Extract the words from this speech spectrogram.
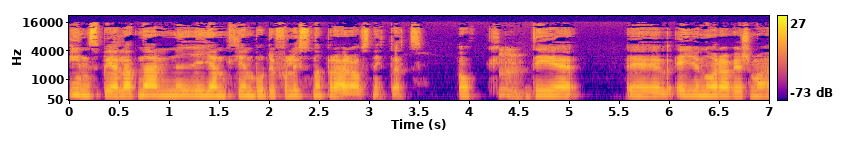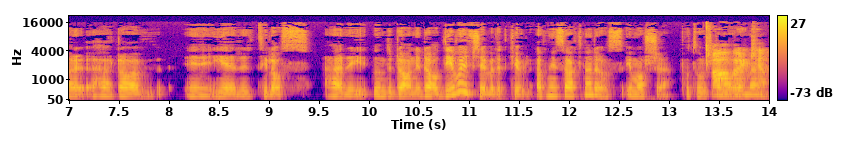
inspelat när ni egentligen borde få lyssna på det här avsnittet. Och Mm. det eh, är ju några av er som har hört av eh, er till oss här i, under dagen idag. Och det var i och för sig väldigt kul att ni saknade oss i morse på torsdag Ja, morgonen. verkligen.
